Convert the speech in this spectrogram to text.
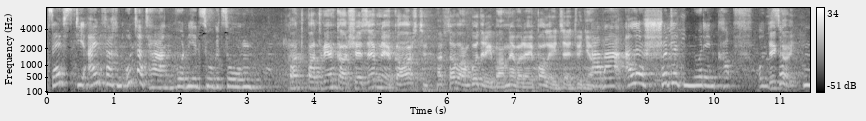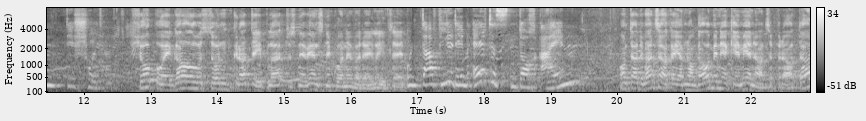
Selbst die einfachen Untertanen wurden hinzugezogen. Pat, pat vienkāršie zemnieku ārsti ar savām gudrībām nevarēja palīdzēt viņam. Aber alle schüttelten nur den Kopf und Dicker. zuckten die Schultern. Šopoja galvas un kratīja plecus. Neviens neko nevarēja līdzēt. Und da fiel dem Ältesten doch ein, Un tad vecākajam no galveniekiem ienāca prātā,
